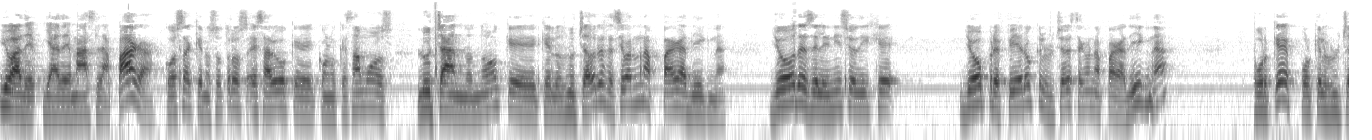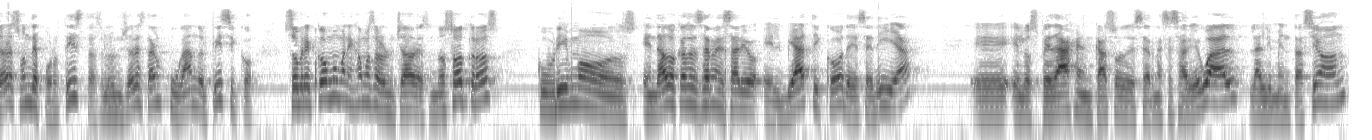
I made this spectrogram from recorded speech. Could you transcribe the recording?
y, y, además la paga, cosa que nosotros es algo que con lo que estamos luchando, ¿no? Que, que los luchadores reciban una paga digna. Yo desde el inicio dije, yo prefiero que los luchadores tengan una paga digna ¿Por qué? Porque los luchadores son deportistas, los luchadores están jugando el físico. Sobre cómo manejamos a los luchadores. Nosotros cubrimos, en dado caso de ser necesario, el viático de ese día, eh, el hospedaje en caso de ser necesario igual, la alimentación,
